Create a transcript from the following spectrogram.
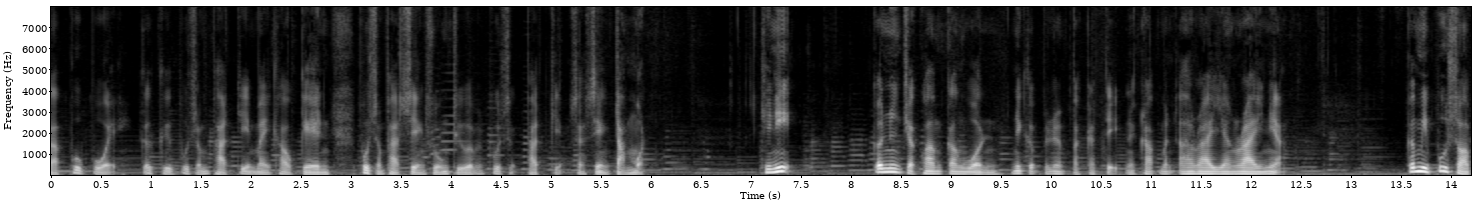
กับผู้ป่วย ก็คือผู้สัมผัสที่ไม่เข้าเกณฑ์ ผู้สัมผัสเสี่ยงสูงถือว่าเป็นผู้สัมผัสเสี่ยงต่ำหมด ทีนี้ก็เนื่องจากความกังวลนี่ก็เป็นเรื่องปกตินะครับ มันอะไรอย่างไรเนี่ยก็มีผู้สอบ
